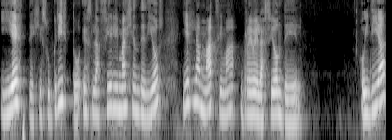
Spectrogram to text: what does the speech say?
y este, Jesucristo, es la fiel imagen de Dios y es la máxima revelación de Él. Hoy día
